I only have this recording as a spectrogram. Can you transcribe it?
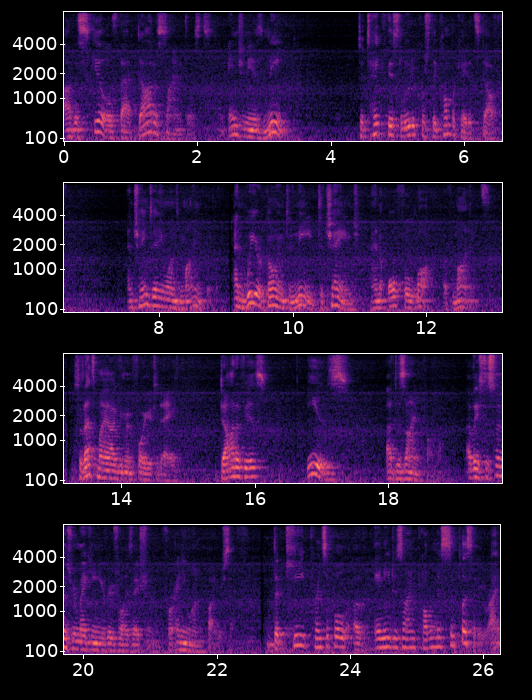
are the skills that data scientists and engineers need to take this ludicrously complicated stuff and change anyone's mind with it. And we are going to need to change an awful lot of minds. So that's my argument for you today. Data viz is a design problem, at least as soon as you're making your visualization for anyone but yourself. The key principle of any design problem is simplicity, right?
